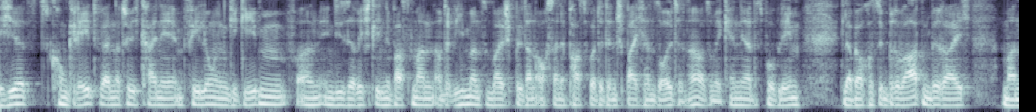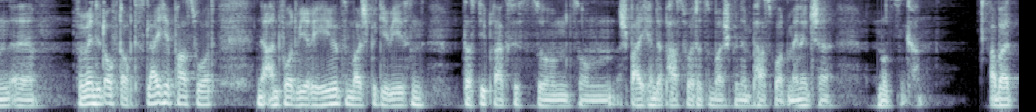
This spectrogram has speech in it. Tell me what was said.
hier jetzt konkret werden natürlich keine Empfehlungen gegeben in dieser Richtlinie, was man oder wie man zum Beispiel dann auch seine Passwörter denn speichern sollte. Ne? Also wir kennen ja das Problem, ich glaube auch aus dem privaten Bereich, man äh, verwendet oft auch das gleiche Passwort. Eine Antwort wäre hier zum Beispiel gewesen, dass die Praxis zum, zum Speichern der Passwörter zum Beispiel einen Passwortmanager nutzen kann. Aber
